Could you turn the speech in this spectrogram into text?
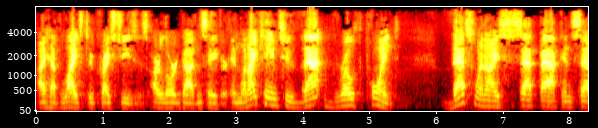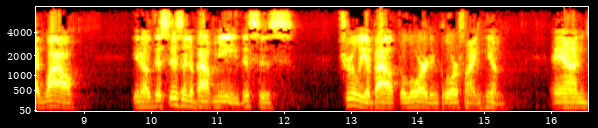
I have life through Christ Jesus, our Lord God and Savior. And when I came to that growth point, that's when I sat back and said, wow, you know, this isn't about me. This is truly about the Lord and glorifying Him. And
